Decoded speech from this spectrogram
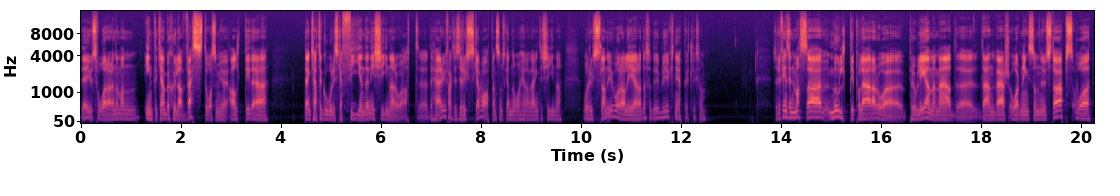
Det är ju svårare när man inte kan beskylla väst då som ju alltid är den kategoriska fienden i Kina då att eh, det här är ju faktiskt ryska vapen som ska nå hela vägen till Kina och Ryssland är ju våra allierade så det blir ju knepigt liksom. Så det finns en massa multipolära då, eh, problem med eh, den världsordning som nu stöps och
